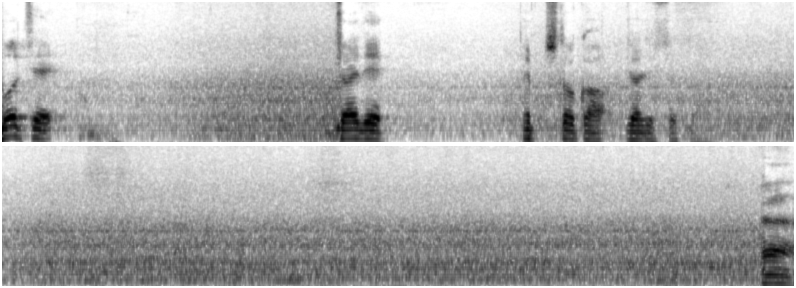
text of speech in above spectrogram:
బోల్చే జయదేవ్ శ్లోక జయదేవ్ స్తోత్ర. হ্যাঁ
